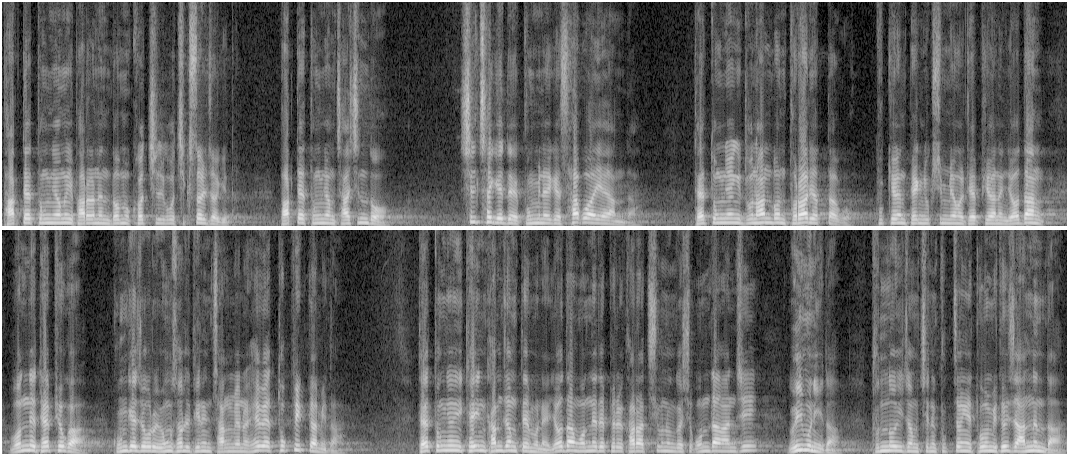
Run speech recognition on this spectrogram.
박 대통령의 발언은 너무 거칠고 직설적이다. 박 대통령 자신도 실책에 대해 국민에게 사과해야 한다. 대통령이 눈 한 번 불하렸다고 국회의원 160명을 대표하는 여당 원내 대표가 공개적으로 용서를 비는 장면을 해외 톡픽감이다. 대통령이 개인 감정 때문에 여당 원내대표를 갈아치우는 것이 온당한지 의문이다. 분노의 정치는 국정에 도움이 되지 않는다.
